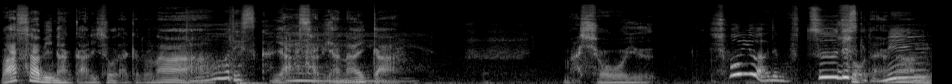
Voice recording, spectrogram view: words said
わさびなんかありそうだけどな。どうですかね。いやわさびはないか。まあ醤油。醤油はでも普通ですけどそうだよな。ね。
